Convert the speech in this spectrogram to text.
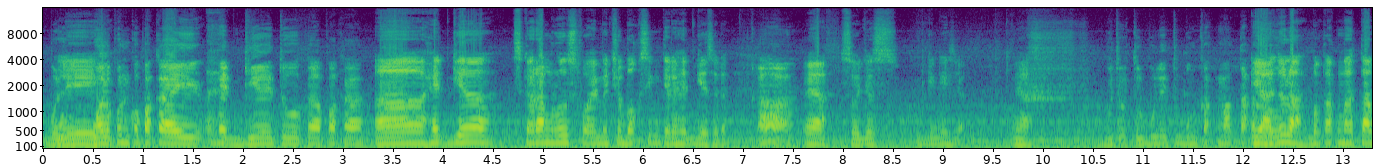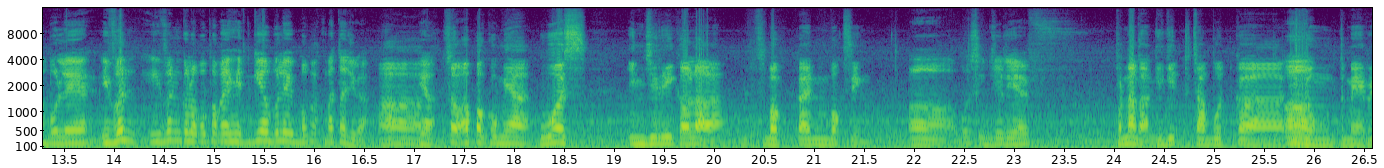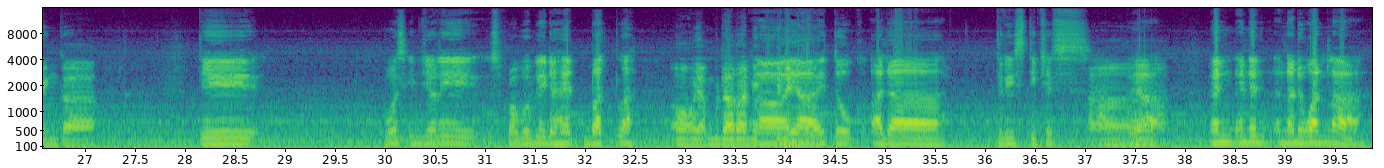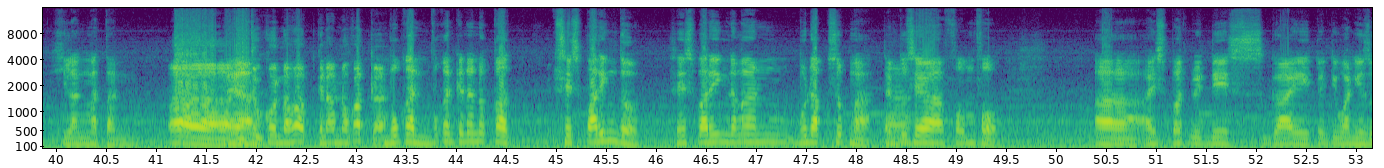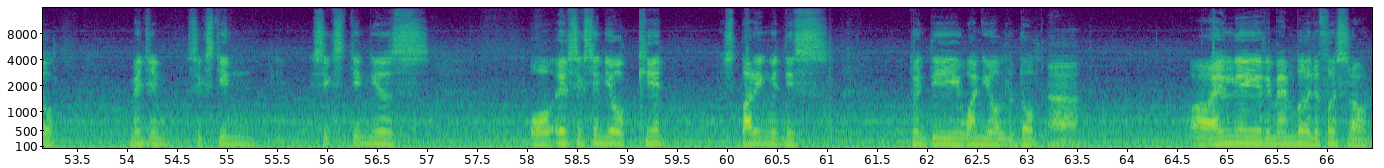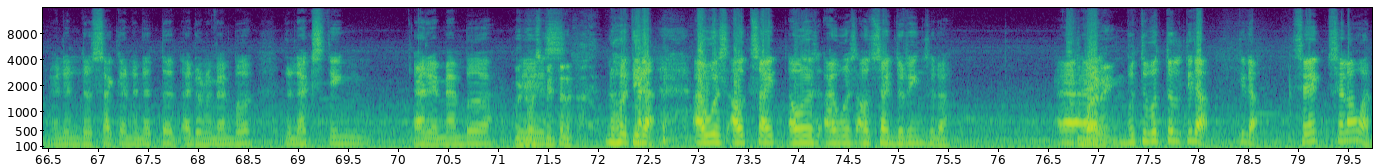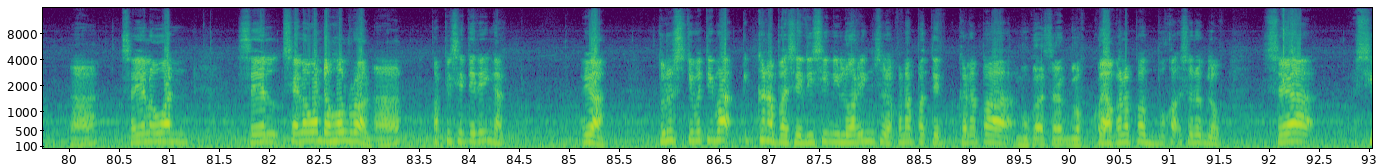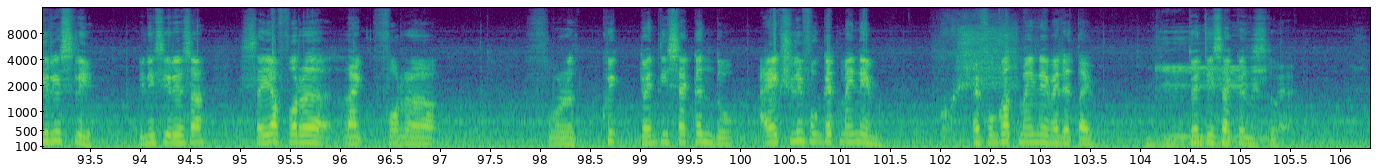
boleh Walaupun kau pakai headgear tu ke apakah. uh, headgear. Sekarang rules for amateur boxing tidak headgear sudah. Ah, Ya, so just begini saja. Ya. betul-betul boleh tu bengkak mata. Ya, tu. itulah bengkak mata boleh. Even even kalau kau pakai headgear boleh bengkak mata juga. Ah. Ya. So apa kau punya worst injury kau lah sebabkan boxing? Uh, was injury I've Pernah tak gigit tercabut ke, Oh. hidung termering ke? the worst injury is probably the headbutt lah. Oh, yang berdarah di Ah kening ya tu. itu ada three stitches. Ah. Ya. And and then another one lah hilang ingatan. Ah, Ya. itu kau knockout, kena knockout ke? Bukan bukan kena knockout. Saya sparring tu. Saya sparring dengan budak Sukma. Time Ah. saya form 4. Uh, I spart with this guy 21 years old. Imagine 16 16 years or eh, 16 year old kid sparring with this 21 year old adult. Ah. Uh, I only remember the first round and then the second and the third I don't remember. The next thing I remember di is hospital? No, tidak. I was outside. I was I was outside the ring sudah. Uh, Baring? Betul-betul tidak. Tidak. Saya saya lawan. Ah. Saya lawan saya saya lawan the whole round. Ah. Tapi saya tidak ingat. Ya. Terus tiba-tiba eh, kenapa saya di sini luar ring sudah? Kenapa ti- kenapa Buka secara glove. Ya, kenapa buka sudah glove? Saya seriously, ini serius ah. Saya for a like for a for a quick 20 second tu, I actually forget my name. I forgot my name at that time. Gila. 20 seconds tu.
